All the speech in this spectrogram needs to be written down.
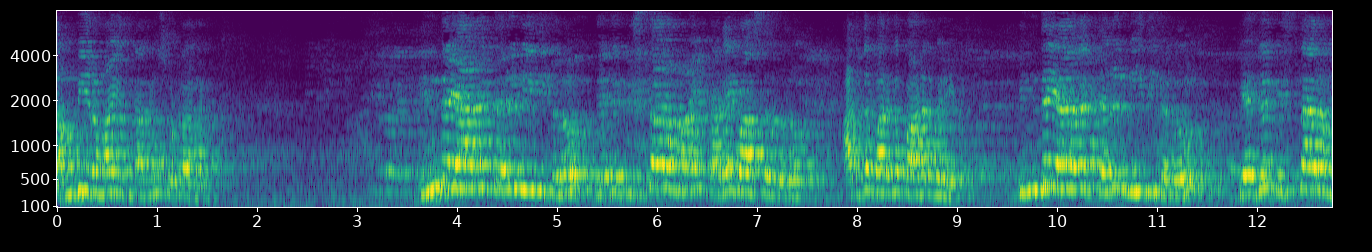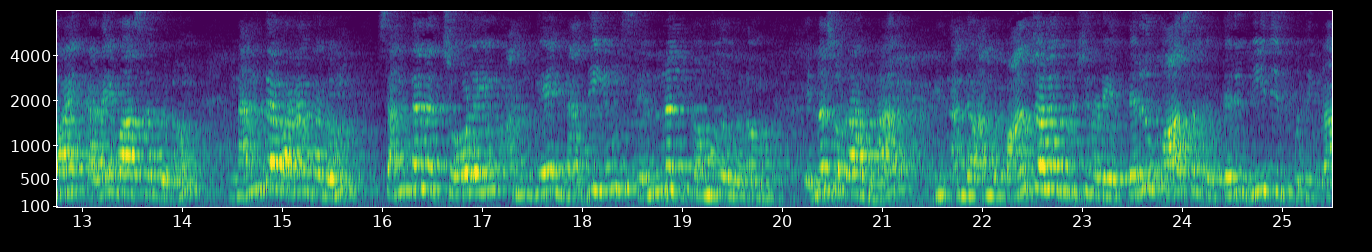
கம்பீரமா இருந்தாங்கன்னு சொல்றாங்க. விந்தையாக தெரு வீதிகளும் வெகு விஸ்தாரமாய் கடைவாசல்களும் அடுத்த பாருங்க பாடல் வரி. விந்தையாக தெரு வீதிகளும் வெகு விஸ்தாரமாய் கடைவாசல்களும் நந்த வனங்களும் சந்தன சோலையும் அங்கே நதியும் சென்னல் கமுகுகளும். என்ன சொல்றாங்கன்னா இந்த- அந்த அந்த பாஞ்சாலங்குறிச்சியினுடைய தெரு வாசல் தெரு வீதி இருக்கு பார்த்தீங்களா?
